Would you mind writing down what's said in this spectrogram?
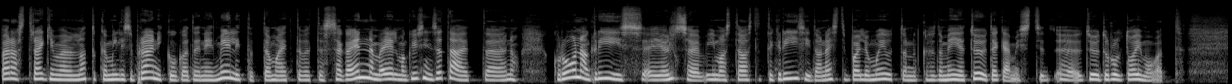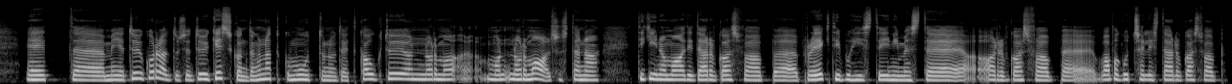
pärast räägime veel natuke, millise präänikuga te neid meelitate oma ettevõttesse, aga enne veel ma küsin seda, et eh, noh, koroonakriis ja üldse viimaste aastate kriisid on hästi palju mõjutanud ka seda meie töö tegemist, eh, tööturul toimuvat. et eh, meie töökorraldus ja töökeskkond on ka natuke muutunud, et kaugtöö on norma-, normaalsus täna, diginomaadide arv kasvab, projektipõhiste inimeste arv kasvab, vabakutseliste arv kasvab,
